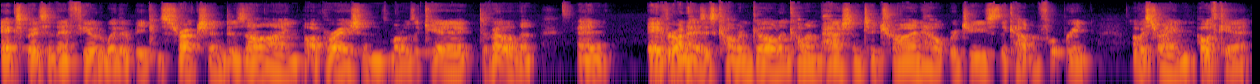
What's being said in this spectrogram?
experts in their field whether it be construction design operations models of care development and everyone has this common goal and common passion to try and help reduce the carbon footprint of Australian healthcare,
